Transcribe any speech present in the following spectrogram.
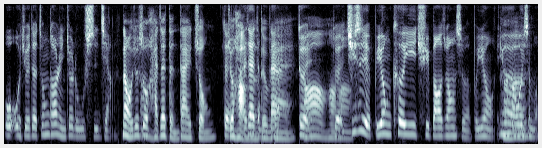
我我觉得中高龄就如实讲，那我就说嗯还在等待中对就好了，还在等对不待对？对其实也不用刻意去包装什么，不用，因为为什么？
